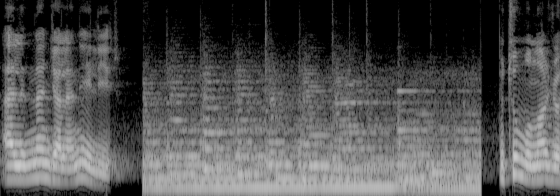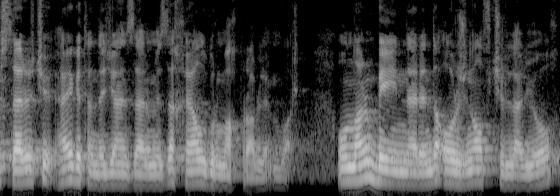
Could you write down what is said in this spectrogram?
əlindən gələni eləyir. Bütün bunlar göstərir ki, həqiqətən də gənclərimizdə xəyal qurmaq problemi var. Onların beyinlərində orijinal fikirlər yox,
